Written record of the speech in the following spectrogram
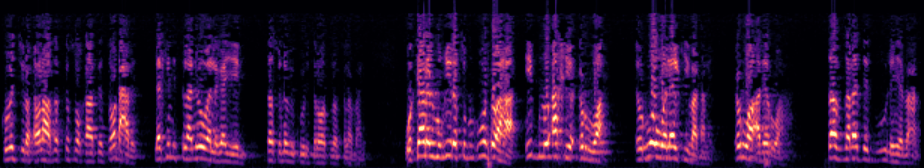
Kuma jiro xoolaha dad ka soo qaatee soo dhacday laakiin islaamnimo waa lagaa yeeli saasuu nabigu ku yihi salawatullah waslamu caleyh wa kaana almugiiratu wuxuu ahaa ibnu akhi curwa curwo walaalkii baa dhalay curwa adeer u ahaa. Saas daraaddeed buu u leeyahay macna.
